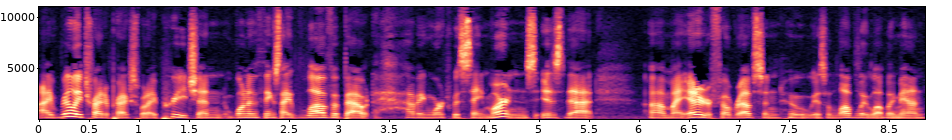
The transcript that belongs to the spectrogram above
I really try to practice what I preach. And one of the things I love about having worked with St. Martin's is that uh, my editor Phil Revzin, who is a lovely, lovely man.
